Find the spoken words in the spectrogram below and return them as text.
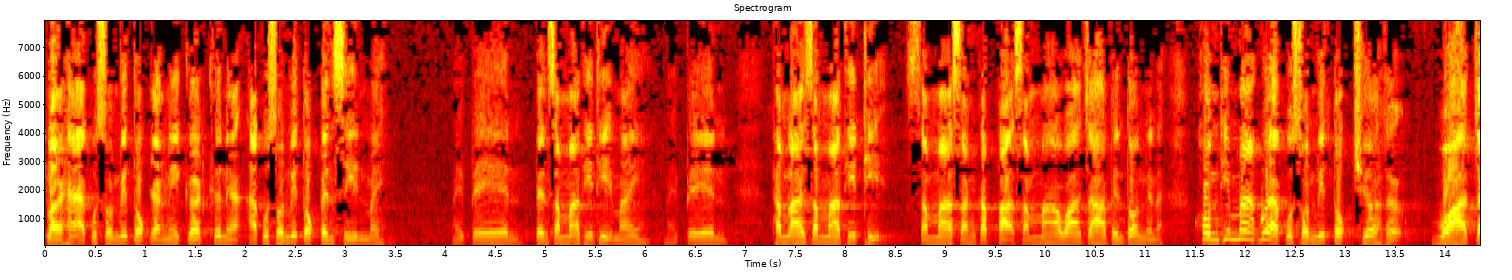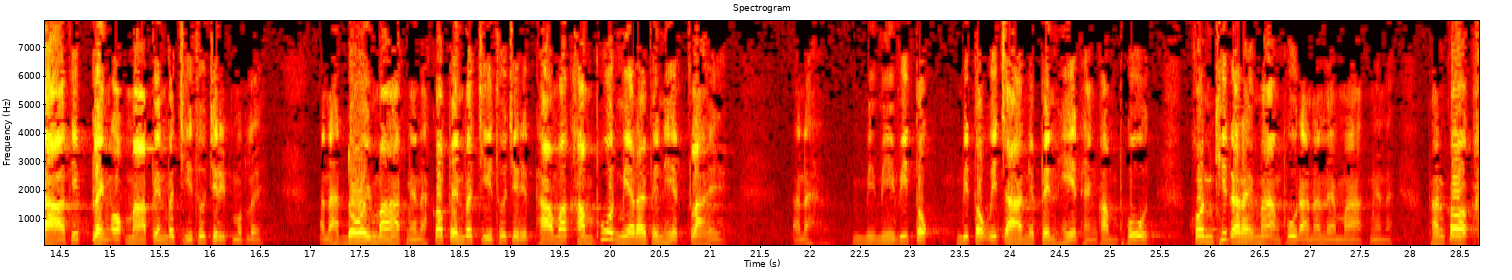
ปล่อยให้อกุศลวิตกอย่างนี้เกิดขึ้นเนี่ยอกุศลวิตกเป็นศีลไหมไม่เป็น เป็นสัมมาทิฏฐิไหมไม่เป็นทำลายสัมมาทิฏฐิ สัมมาสังกัปปะ สัมมาวาจาเป็นต้นเนี่ยนะคนที่มากด้วยอกุศลวิตกเชื่อเถอะวาจาที่เปล่งออกมาเป็นวจีทุจริตหมดเลยนนะโดยมากเนี่ยนะก็เป็นวจีทุจริตถามว่าคำพูดมีอะไรเป็นเหตุใกล้อันนะ มีมีวิตกวิตกวิจารเนี่ยเป็นเหตุแห่งคำพูด คนคิดอะไรมากพูดอันนั้นแหละมากเนี่ยนะพันก็ค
